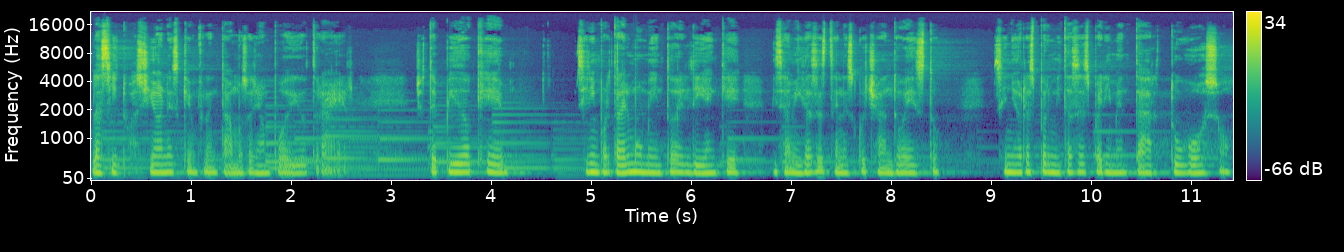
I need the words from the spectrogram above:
las situaciones que enfrentamos hayan podido traer. Yo te pido que sin importar el momento del día en que mis amigas estén escuchando esto, Señor, les permitas experimentar tu gozo,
